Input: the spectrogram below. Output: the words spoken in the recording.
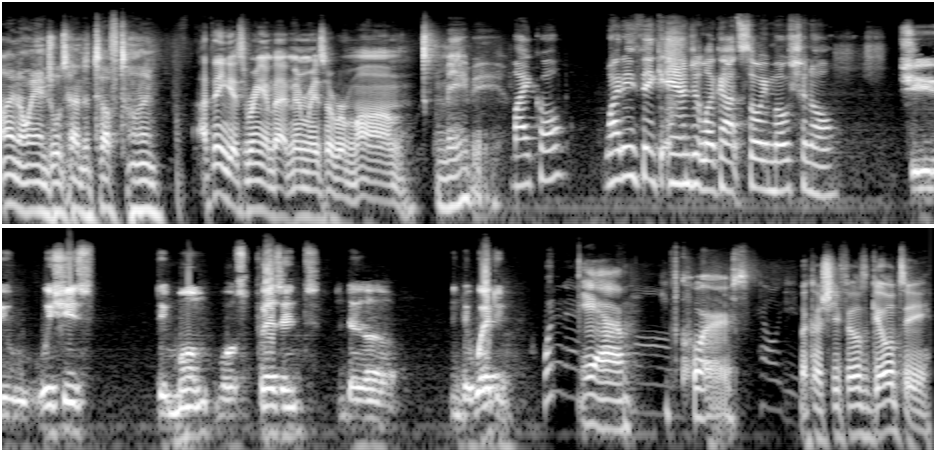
I know Angela's had a tough time. I think it's bringing back memories of her mom. Maybe. Michael, why do you think Angela got so emotional? She wishes the mom was present in the in the wedding. Yeah. Of course. Because she feels guilty.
